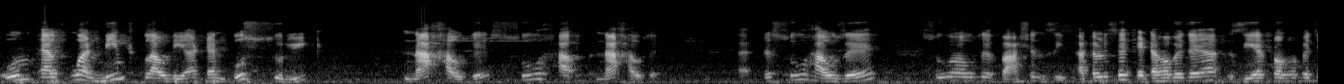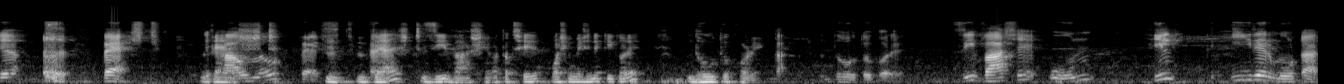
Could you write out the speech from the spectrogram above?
উম এলফ এটা হবে যে জি এর ফর্ম হবে যে ব্যাস্ট ব্যাস্ট হ্যাঁ। জি ভাষে অর্থাৎ ওয়াশিং মেশিনে কি করে? ধৌত করে। ধৌত করে। জি ভাষে উন হিল ihrer Mutter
